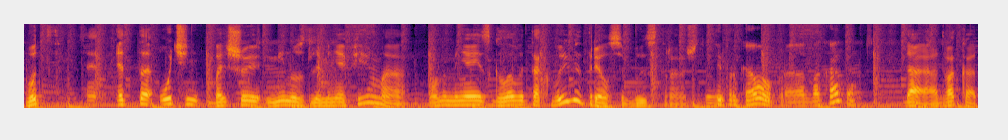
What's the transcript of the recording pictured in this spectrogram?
Вот это очень большой минус для меня фильма. Он у меня из головы так выветрился быстро, что... Ты про кого? Про адвоката? Да, адвокат.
